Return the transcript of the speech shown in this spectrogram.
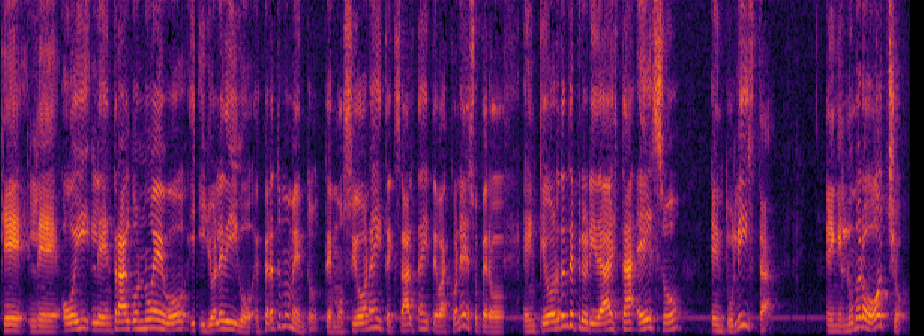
que le, hoy le entra algo nuevo y, y yo le digo, espérate un momento, te emocionas y te exaltas y te vas con eso, pero ¿en qué orden de prioridad está eso en tu lista? En el número 8.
